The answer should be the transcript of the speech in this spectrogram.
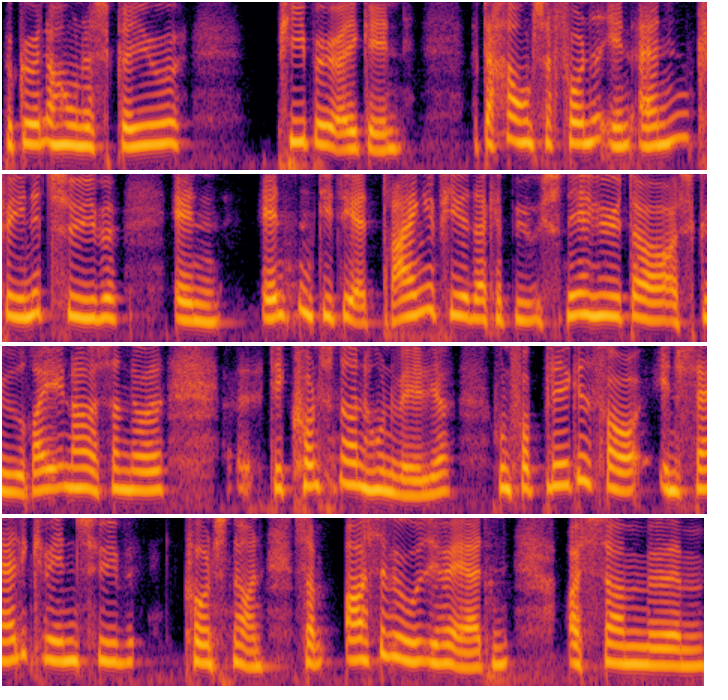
begynder hun at skrive pigebøger igen. Der har hun så fundet en anden kvindetype end enten de der drengepiger, der kan bygge snehytter og skyde rener og sådan noget. Det er kunstneren, hun vælger. Hun får blikket for en særlig kvindetype, kunstneren, som også vil ud i verden, og som, øh,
